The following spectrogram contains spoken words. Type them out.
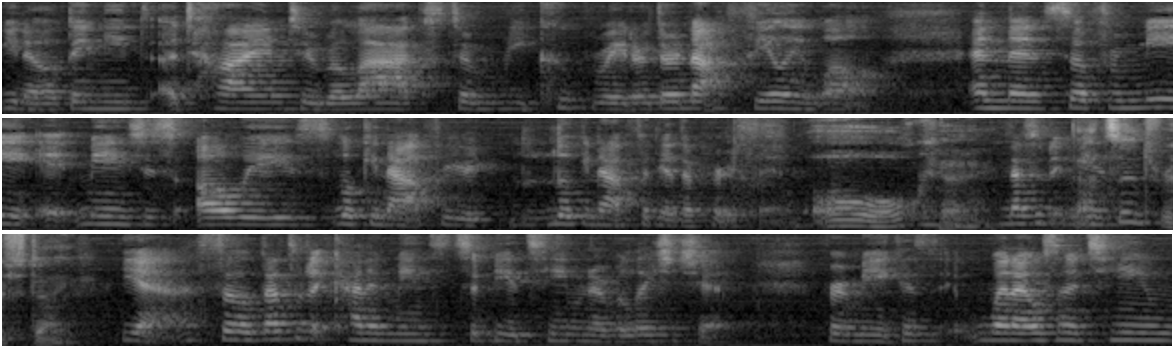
you know, they need a time to relax, to recuperate, or they're not feeling well. And then so for me, it means just always looking out for your looking out for the other person. Oh, okay. Mm-hmm. That's what it means. That's interesting. Yeah, so that's what it kind of means to be a team in a relationship for me. Because when I was in a team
